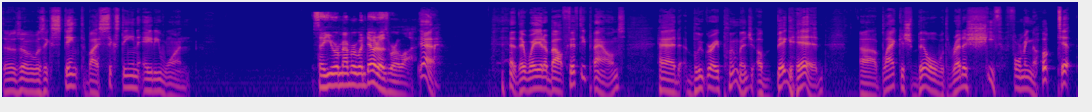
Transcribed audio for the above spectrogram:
dodo was extinct by 1681. So you remember when dodos were alive? Yeah. they weighed about 50 pounds, had blue gray plumage, a big head, uh, blackish bill with reddish sheath forming the hook tip,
